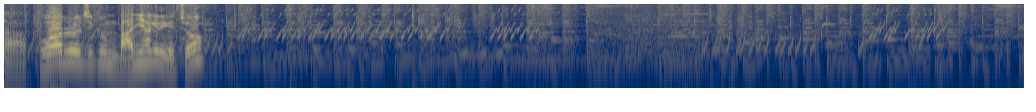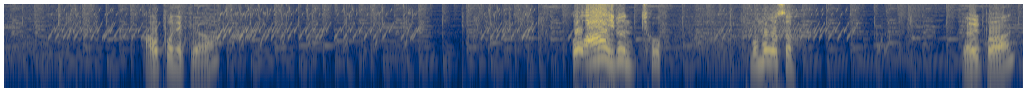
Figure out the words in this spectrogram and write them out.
자, 부활을 지금 많이 하게 되겠죠? 아홉 번 했고요. 오, 아, 이런, 저, 못 먹었어. 열 번.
